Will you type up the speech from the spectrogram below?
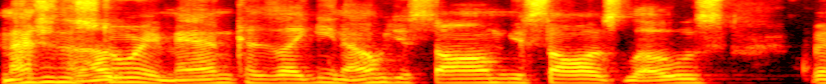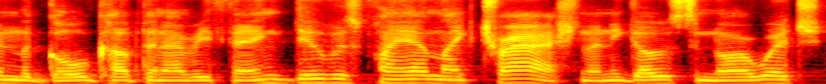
Imagine the story, man. Because like you know, you saw him, you saw his lows in the Gold Cup and everything. Dude was playing like trash, and then he goes to Norwich.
